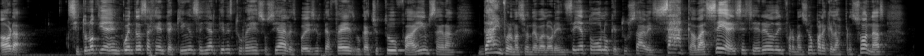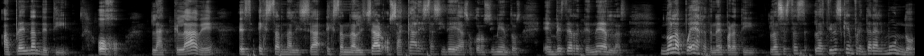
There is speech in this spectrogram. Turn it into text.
Ahora, si tú no tienes, encuentras a gente a quien enseñar, tienes tus redes sociales. Puedes irte a Facebook, a YouTube, a Instagram. Da información de valor, enseña todo lo que tú sabes, saca, basea ese cerebro de información para que las personas aprendan de ti. Ojo, la clave es externalizar, externalizar o sacar estas ideas o conocimientos en vez de retenerlas. No la puedes retener para ti, las, estas, las tienes que enfrentar al mundo,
